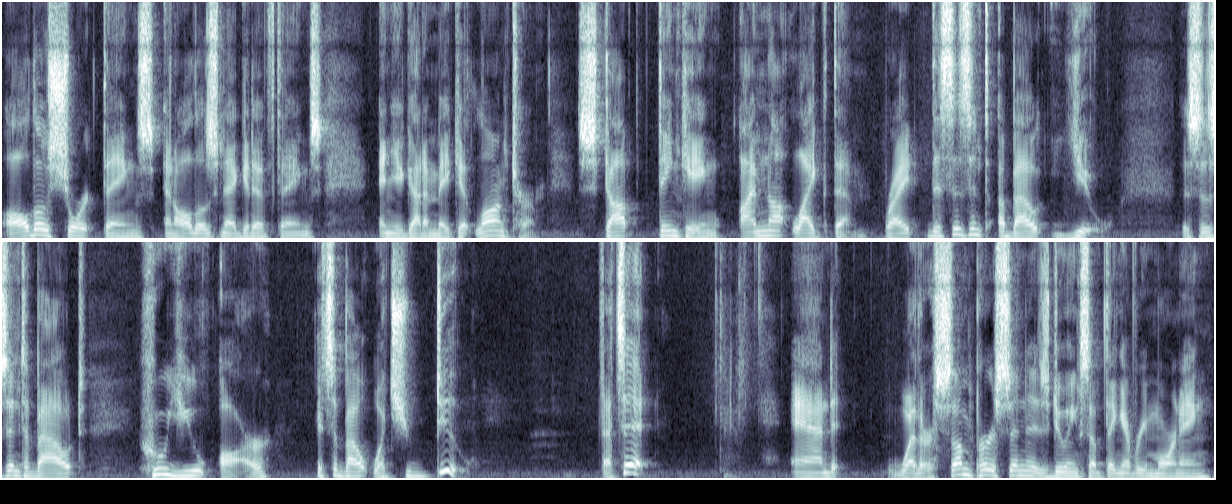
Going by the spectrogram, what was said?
all those short things and all those negative things and you got to make it long term. Stop thinking, I'm not like them, right? This isn't about you. This isn't about who you are. It's about what you do. That's it. And whether some person is doing something every morning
